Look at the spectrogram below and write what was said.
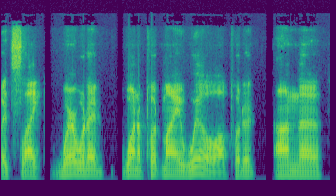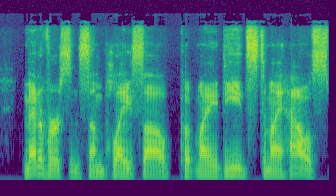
It's like, where would I want to put my will? I'll put it on the metaverse in some place. I'll put my deeds to my house,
